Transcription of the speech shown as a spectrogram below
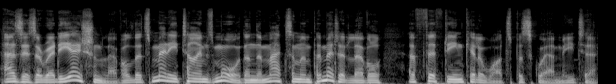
as is a radiation level that's many times more than the maximum permitted level of 15 kilowatts per square meter.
